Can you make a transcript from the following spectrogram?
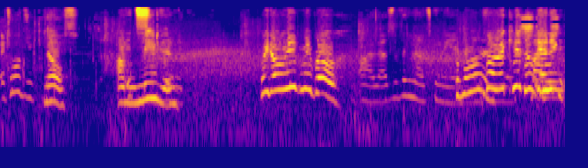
I told you. No. I'm It's leaving. really- Wait, don't leave me, bro. Ah, that's the thing that's gonna end. Come on. Bro, the kid's Come on. standing.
